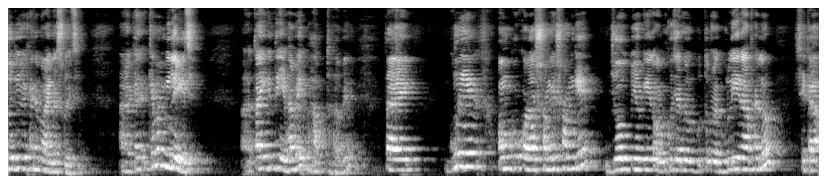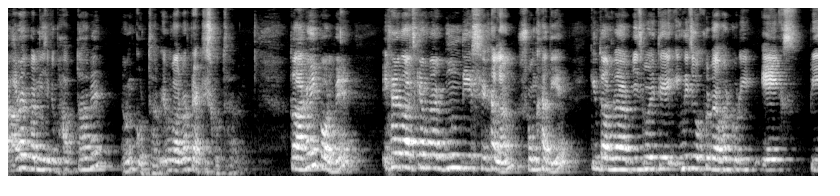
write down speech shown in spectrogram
যদিও এখানে মাইনাস হয়েছে। কেন মিলে গেছে? তাই কিন্তু এভাবেই ভাবতে হবে। তাই গুণের অঙ্ক করার সঙ্গে সঙ্গে যোগ বিয়োগের অঙ্ক যেন তোমরা গুলিয়ে না ফেলো, সেটা আরও একবার নিজেকে ভাবতে হবে এবং করতে হবে এবং বারবার প্র্যাকটিস করতে হবে। তো আগামী পর্বে এখানে তো আজকে আমরা গুণ দিয়ে শেখালাম, সংখ্যা দিয়ে। কিন্তু আমরা বীজগণিতে ইংরেজি অক্ষর ব্যবহার করি এক্স পি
